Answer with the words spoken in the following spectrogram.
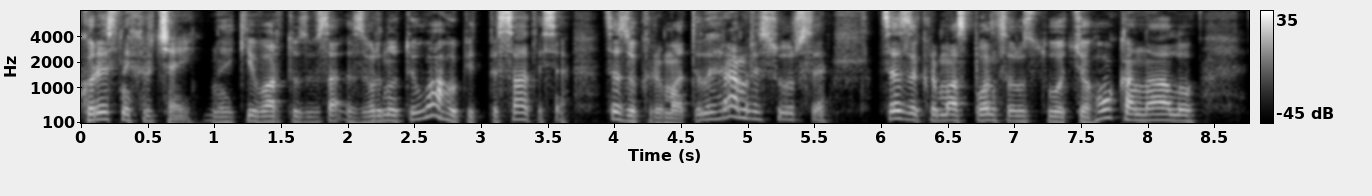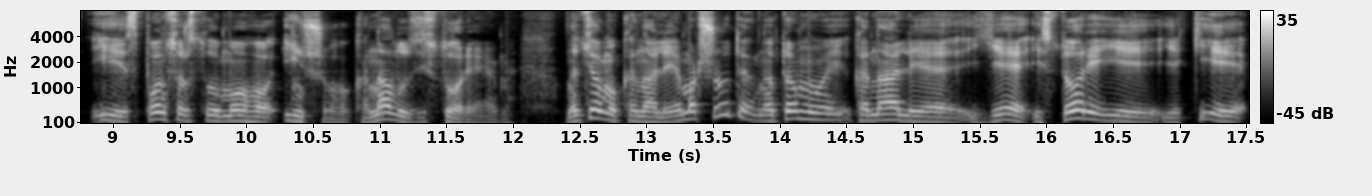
корисних речей, на які варто звернути увагу, підписатися. Це, зокрема, телеграм-ресурси, це, зокрема, спонсорство цього каналу і спонсорство мого іншого каналу з історіями. На цьому каналі є маршрути, на тому каналі є історії, які е,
